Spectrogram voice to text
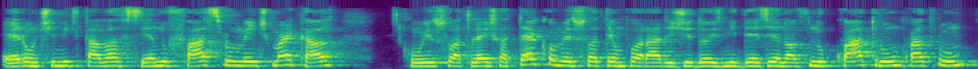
era um time que estava sendo facilmente marcado. Com isso, o Atlético até começou a temporada de 2019 no 4-1-4-1,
